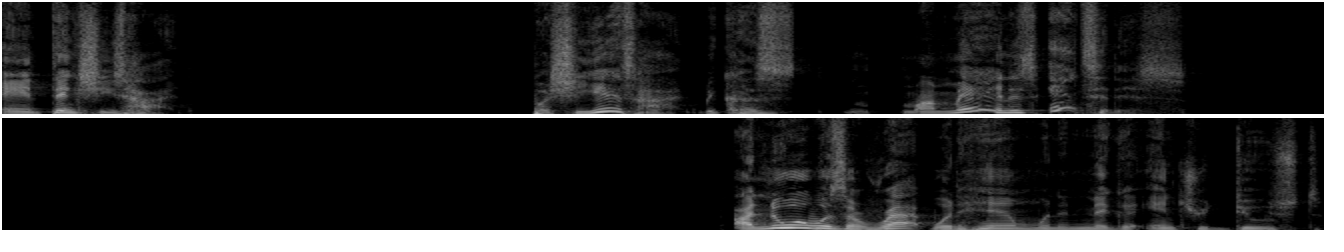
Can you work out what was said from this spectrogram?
and thinks she's hot. But she is hot because my man is into this. I knew it was a rap with him when the nigga introduced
